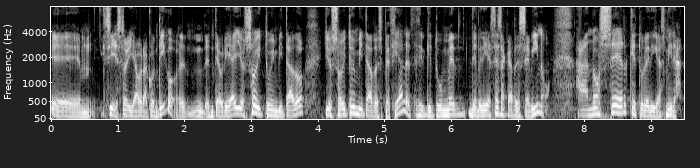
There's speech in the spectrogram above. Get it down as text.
eh, si estoy ahora contigo. En teoría yo soy tu invitado, yo soy tu invitado especial, es decir, que tú me deberías de sacar ese vino, a no ser que tú le digas, mira,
